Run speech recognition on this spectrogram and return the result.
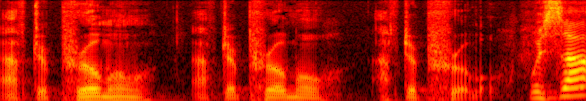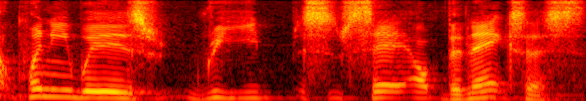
after promo after promo after promo. Was that when he was re set up the Nexus?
